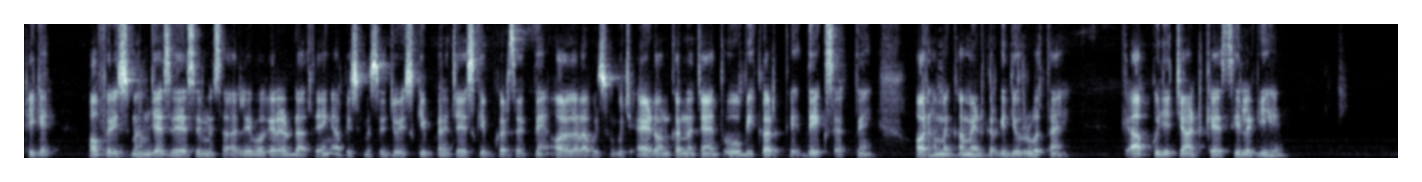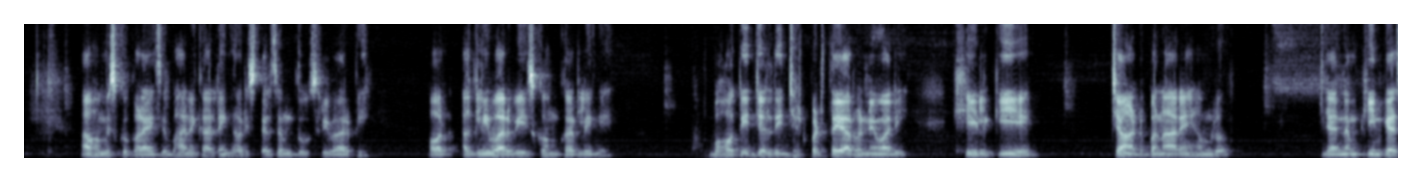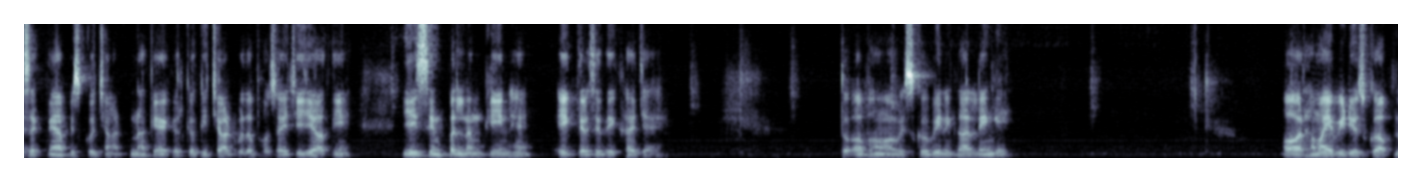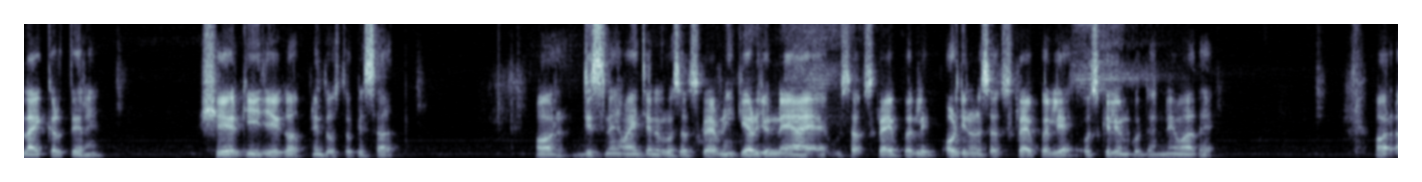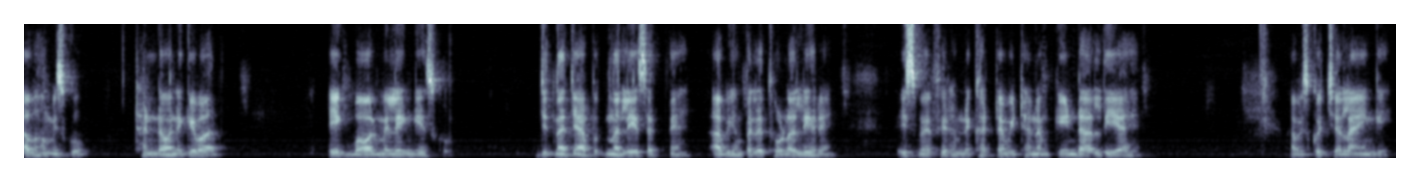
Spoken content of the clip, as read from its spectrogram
ठीक है? और फिर इसमें हम जैसे जैसे मसाले वगैरह डालते हैं आप इसमें से जो स्किप करना चाहें स्किप कर सकते हैं। और अगर आप इसमें कुछ ऐड ऑन करना चाहें तो वो भी करके देख सकते हैं। और हमें कमेंट करके ज़रूर बताएँ कि आपको ये चाट कैसी लगी है। अब हम इसको कढ़ाई से बाहर निकालेंगे और इस तरह से हम दूसरी बार भी और अगली बार भी इसको हम कर लेंगे। बहुत ही जल्दी झटपट तैयार होने वाली खील की ये चाट बना रहे हैं हम लोग। या नमकीन कह सकते हैं आप इसको, चाट ना कहकर, क्योंकि चाट में तो बहुत सारी चीज़ें आती हैं। ये सिंपल नमकीन है, एक तरह से देखा जाए। तो अब हम अब इसको भी निकाल लेंगे। और हमारी वीडियोस को आप लाइक करते रहें, शेयर कीजिएगा अपने दोस्तों के साथ। और जिसने हमारे चैनल को सब्सक्राइब नहीं किया और जो नया आया है, वो सब्सक्राइब कर ले, और जिन्होंने सब्सक्राइब कर लिया है, उसके लिए उनको धन्यवाद है। और अब हम इसको ठंडा होने के बाद एक बाउल में लेंगे इसको। जितना चाहे आप उतना ले सकते हैं। अभी हम पहले थोड़ा ले रहे हैं। इसमें फिर हमने खट्टा मीठा नमकीन डाल दिया है। अब इसको चलाएँगे।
